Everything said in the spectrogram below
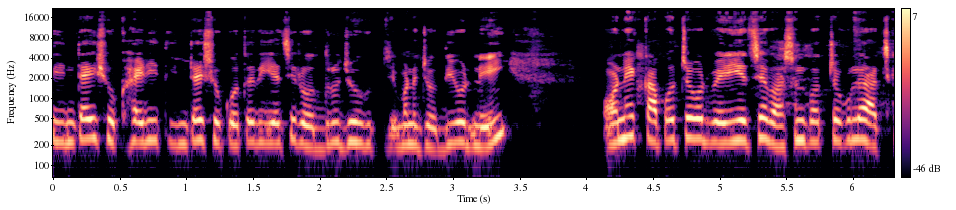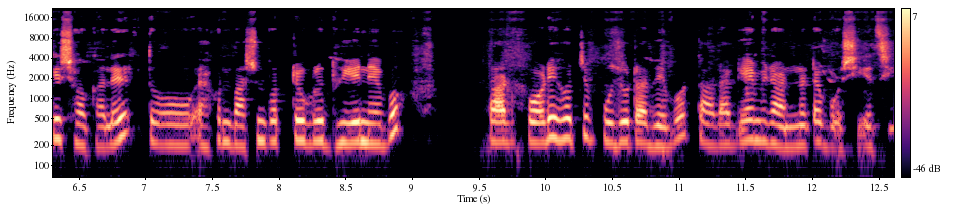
তিনটাই শুকাইনি তিনটাই শুকোতে দিয়েছি। রৌদ্র মানে যদিও নেই। অনেক কাপড় চোপড় বেরিয়েছে বাসনপত্রগুলো আজকে সকালের, তো এখন বাসনপত্রগুলো ধুয়ে নেব। তারপরে হচ্ছে পুজোটা দেব, তার আগে আমি রান্নাটা বসিয়েছি।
